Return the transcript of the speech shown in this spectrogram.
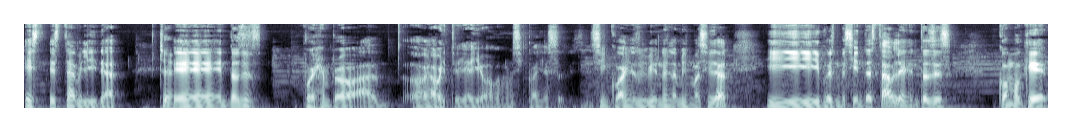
estabilidad. Eh, entonces, por ejemplo, ahorita ya llevo como cinco años, cinco años viviendo en la misma ciudad y pues me siento estable. Entonces, como que,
